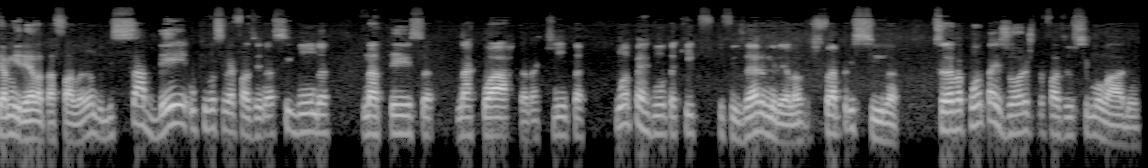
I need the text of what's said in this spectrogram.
que a Mirella está falando, de saber o que você vai fazer na segunda, na terça, na quarta, na quinta. Uma pergunta aqui que fizeram, Mirella, foi a Priscila. Você leva quantas horas para fazer o simulado?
